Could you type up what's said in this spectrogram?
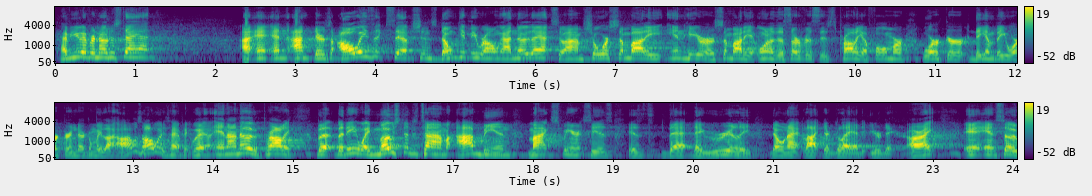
Have you ever noticed that? I, and I, there's always exceptions. Don't get me wrong. I know that. So I'm sure somebody in here or somebody at one of the services is probably a former worker, DMV worker, and they're going to be like, I was always happy. And I know probably. But, but anyway, most of the time I've been, my experience is, is that they really don't act like they're glad that you're there. All right? And, and, so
